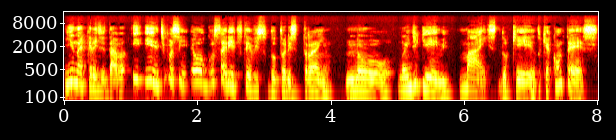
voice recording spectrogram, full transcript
Inacreditável. E, e, tipo assim, eu gostaria de ter visto o Doutor Estranho no, no Indie Game mais do que, do que acontece.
